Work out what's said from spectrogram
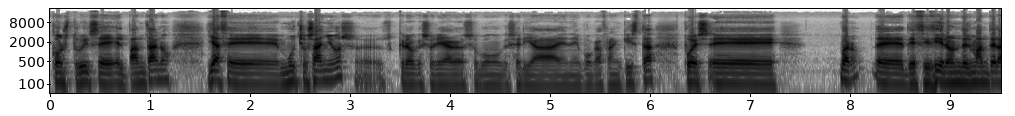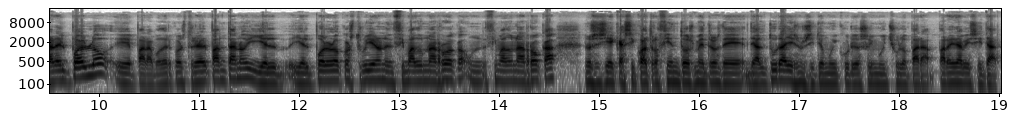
construirse el pantano y hace muchos años, eh, creo que sería, supongo que sería en época franquista, pues eh, bueno, eh, decidieron desmantelar el pueblo eh, para poder construir el pantano y el, y el, pueblo lo construyeron encima de una roca, encima de una roca, no sé si hay casi 400 metros de, altura y es un sitio muy curioso y muy chulo para, para, ir a visitar.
